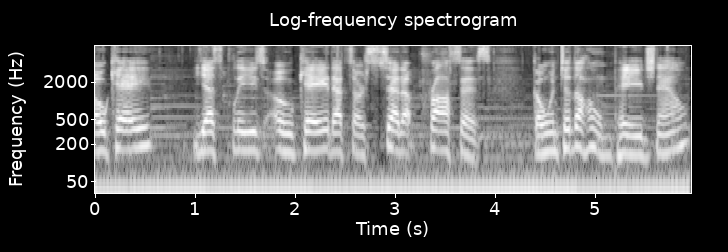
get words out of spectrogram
Okay. Yes, please. Okay. That's our setup process. Going to the home page now.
